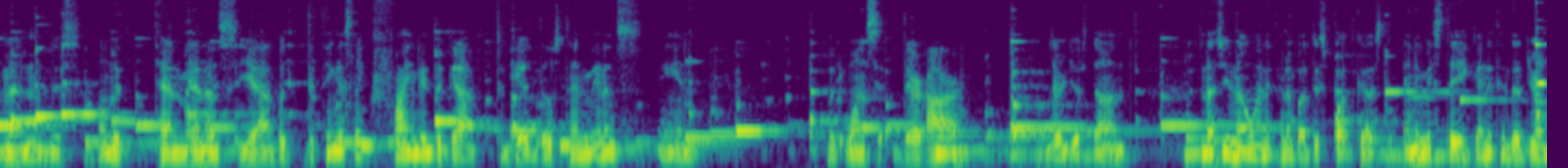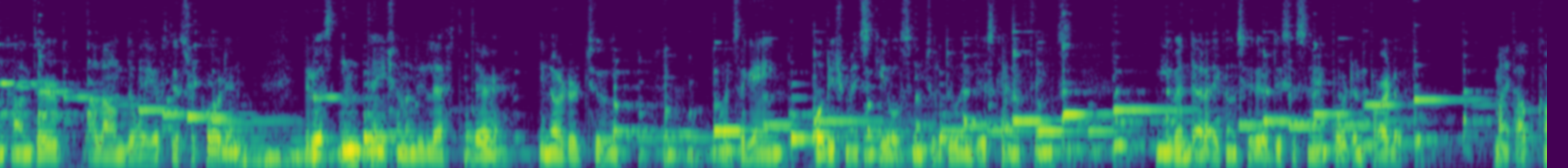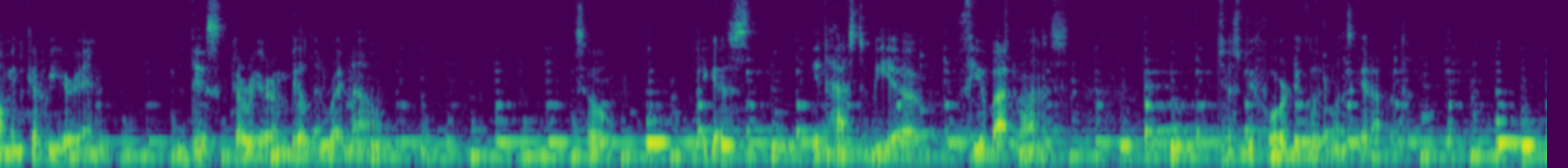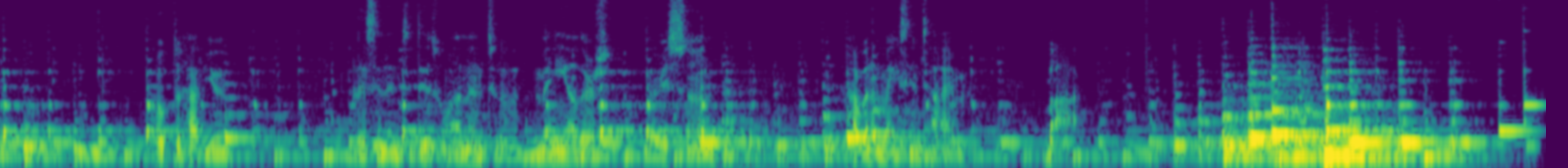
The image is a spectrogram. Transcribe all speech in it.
I mean, it's only 10 minutes, yeah, but the thing is like finding the gap to get those 10 minutes in. But once there are, they're just done. And as you know anything about this podcast, any mistake, anything that you encounter along the way of this recording, it was intentionally left there in order to, once again, polish my skills into doing these kind of things, given that I consider this is an important part of my upcoming career and this career I'm building right now. So, I guess it has to be a few bad ones just before the good ones get out. Hope to have you listening to this one and to many others very soon. Have an amazing time. Bye.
